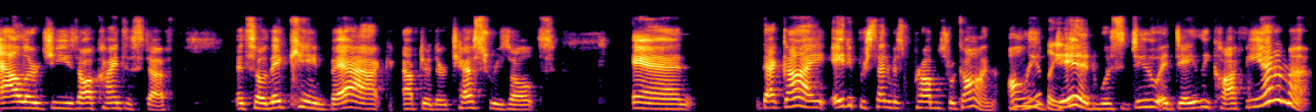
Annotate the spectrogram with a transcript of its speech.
allergies, all kinds of stuff. And so they came back after their test results, and that guy, 80% of his problems were gone. All really? he did was do a daily coffee enema.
